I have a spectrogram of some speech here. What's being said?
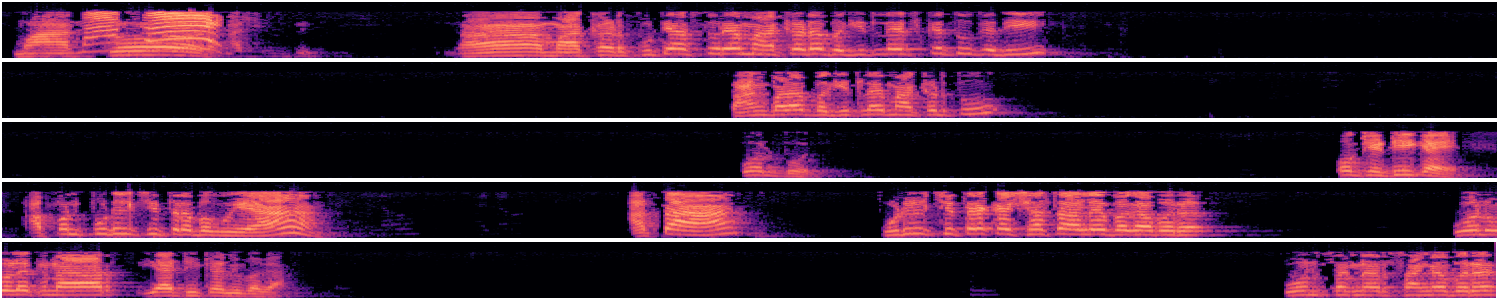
माकड! हा माकड. कुठे असतो रे माकड? बघितलंयस का तू कधी? सांग बाळा बघितलंय माकड तू? बोल बोल. ओके ठीक आहे. आपण पुढील चित्र बघूया? आता पुढील चित्र कशाचं आलंय बघा बरं. कोण ओळखणार? या ठिकाणी बघा. कोण सांगणार? सांगा बरं.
